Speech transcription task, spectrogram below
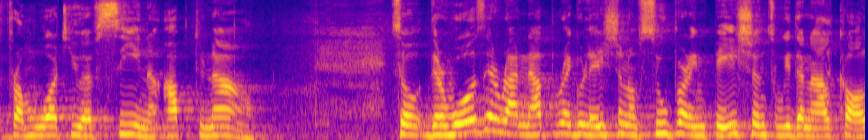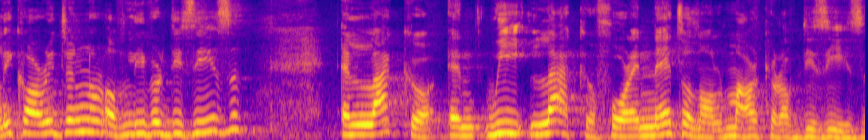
from what you have seen up to now. So there was a run-up regulation of suPAR in patients with an alcoholic origin of liver disease a lack, and we lack for an ethanol marker of disease.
